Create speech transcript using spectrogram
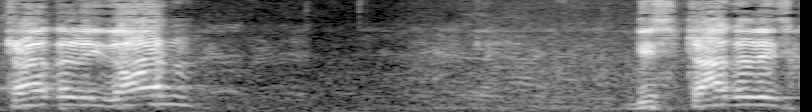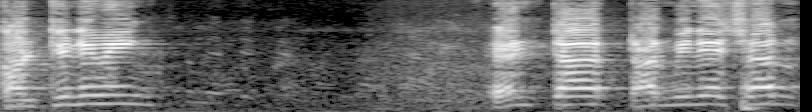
struggle is on. The struggle is continuing. Enter termination.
